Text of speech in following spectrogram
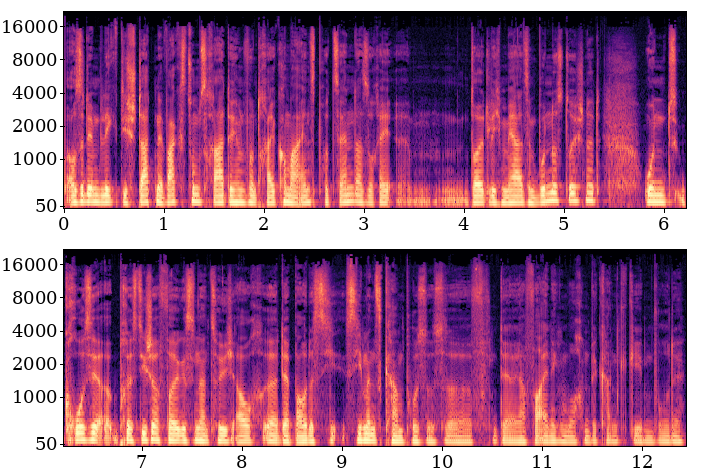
Außerdem legt die Stadt eine Wachstumsrate hin von 3,1 Prozent, also äh, deutlich mehr als im Bundesdurchschnitt. Und große Prestigeerfolge sind natürlich auch äh, der Bau des Siemens Campuses, äh, der ja vor einigen Wochen bekannt gegeben wurde.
